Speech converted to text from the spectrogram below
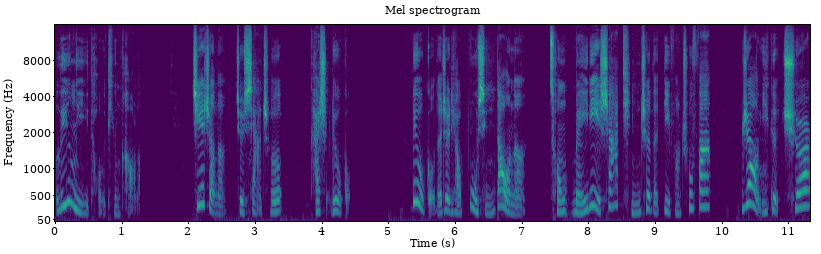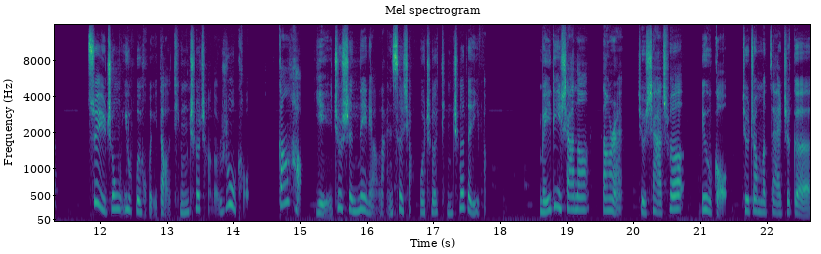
另一头停好了，接着呢就下车开始遛狗。遛狗的这条步行道呢，从梅丽莎停车的地方出发，绕一个圈儿，最终又会回到停车场的入口，刚好也就是那辆蓝色小货车停车的地方。梅丽莎呢，当然就下车遛狗，就这么在这个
